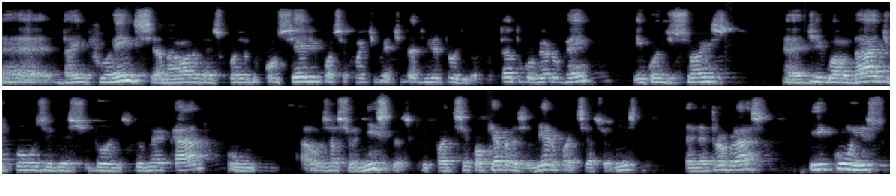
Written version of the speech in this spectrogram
é, da influência na hora da escolha do conselho e, consequentemente, da diretoria. Portanto, o governo vem em condições é, de igualdade com os investidores do mercado, com os acionistas, que pode ser qualquer brasileiro, pode ser acionista da Eletrobras, e com isso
